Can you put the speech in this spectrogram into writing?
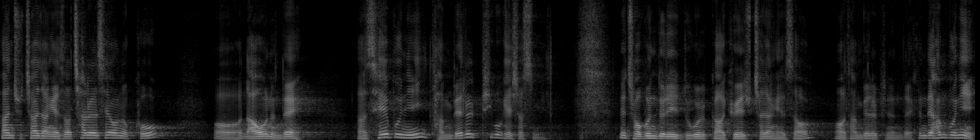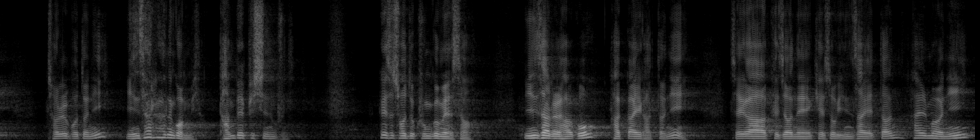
한 주차장에서 차를 세워놓고 어, 나오는데 아, 세 분이 담배를 피고 계셨습니다. 저분들이 누굴까 교회 주차장에서 어, 담배를 피는데 근데 한 분이 저를 보더니 인사를 하는 겁니다. 담배 피시는 분이. 그래서 저도 궁금해서 인사를 하고 가까이 갔더니 제가 그 전에 계속 인사했던 할머니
